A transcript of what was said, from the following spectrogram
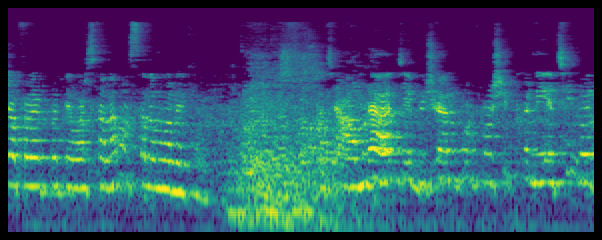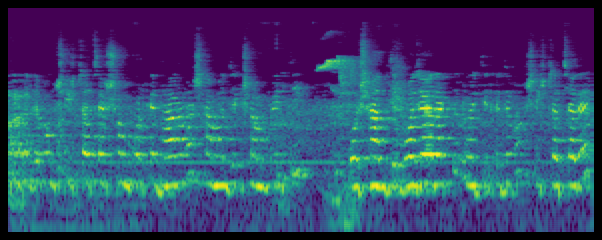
সকলের প্রতি আমার সালাম। আসসালামু আলাইকুম। আচ্ছা আমরা যে বিষয়ের উপর প্রশিক্ষণ নিয়েছি নৈতিকতা এবং শিষ্টাচার সম্পর্কে ধারণা সামাজিক সম্প্রীতি ও শান্তি বজায় রাখতে নৈতিকতা এবং শিষ্টাচারের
